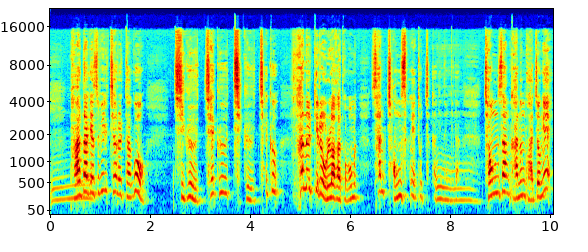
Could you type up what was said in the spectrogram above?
음. 바닥에서 휠체어를 타고 지그 체그 지그 체그 하늘길을 올라가다 보면 산 정상에 도착하게 됩니다. 음. 정상 가는 과정에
